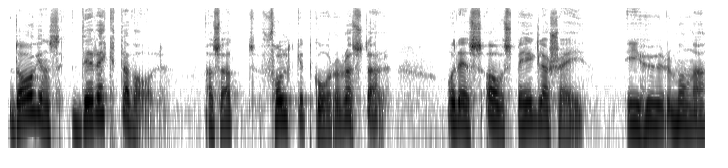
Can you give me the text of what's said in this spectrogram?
dagens direkta val. Alltså att folket går och röstar. Och dess avspeglar sig i hur många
